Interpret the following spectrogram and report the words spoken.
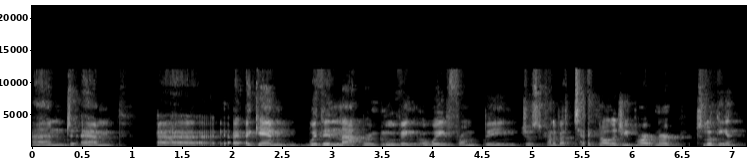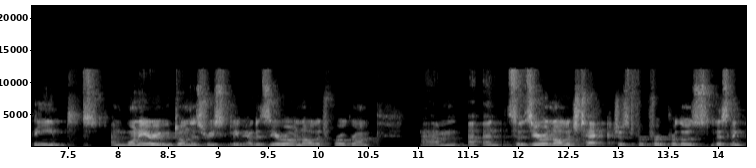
and um, uh, again, within that, we're moving away from being just kind of a technology partner to looking at themes. And one area we've done this recently, we had a zero knowledge program. Um, and so zero knowledge tech, just for, for, for those listening,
